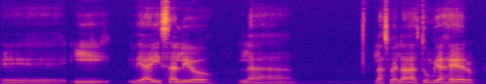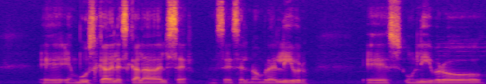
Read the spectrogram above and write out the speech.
Eh, y de ahí salió la, las veladas de un viajero eh, en busca de la escalada del ser. Ese es el nombre del libro. Es un libro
